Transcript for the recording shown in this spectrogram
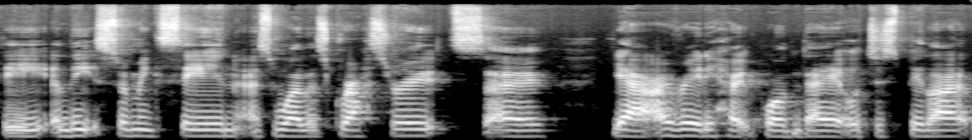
the elite swimming scene as well as grassroots. So yeah, I really hope one day it'll just be like,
